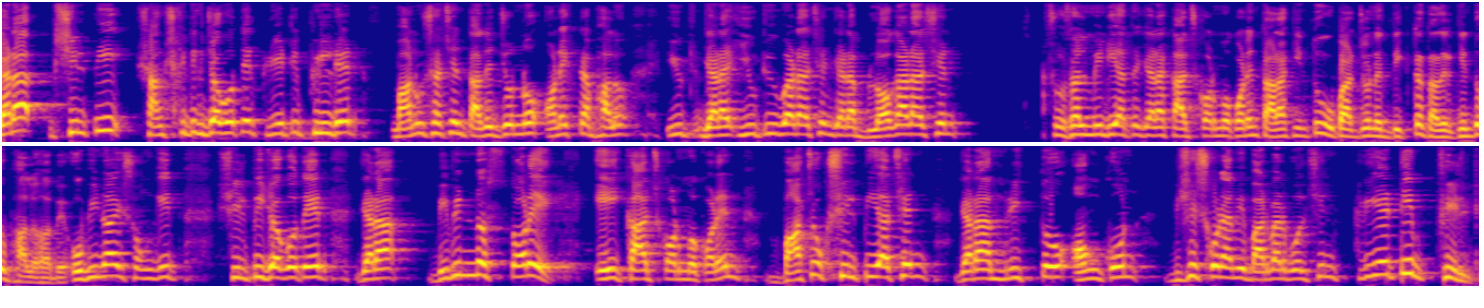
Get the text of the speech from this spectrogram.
যারা শিল্পী, সাংস্কৃতিক জগতের ক্রিয়েটিভ ফিল্ডের মানুষ আছেন, তাদের জন্য অনেকটা ভালো। যারা ইউটিউবার আছেন, যারা ব্লগার আছেন সোশ্যাল মিডিয়াতে যারা কাজকর্ম করেন, তারা কিন্তু উপার্জনের দিকটা তাদের কিন্তু ভালো হবে। অভিনয়, সংগীত, শিল্পী জগতের যারা বিভিন্ন স্তরে এই কাজকর্ম করেন, বাচক শিল্পী আছেন, যারা নৃত্য, অঙ্কন, বিশেষ করে আমি বারবার বলছি ক্রিয়েটিভ ফিল্ড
